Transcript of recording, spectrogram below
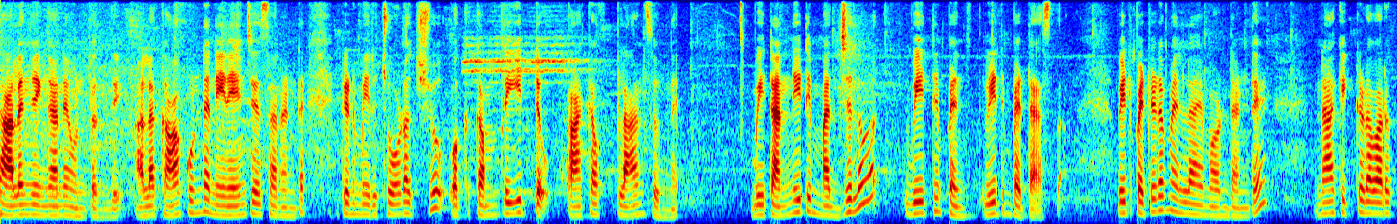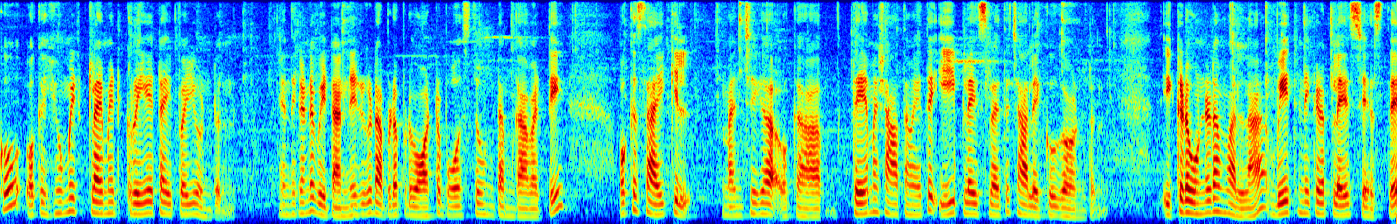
ఛాలెంజింగ్గానే ఉంటుంది. అలా కాకుండా నేనేం చేశానంటే ఇక్కడ మీరు చూడొచ్చు ఒక కంప్లీట్ ప్యాక్ ఆఫ్ ప్లాన్స్ ఉన్నాయి. వీటన్నిటి మధ్యలో వీటిని పెంచ వీటిని పెట్టేస్తా. వీటి పెట్టడం ఎలా ఏమవుతుందంటే నాకు ఇక్కడ వరకు ఒక హ్యూమిడ్ క్లైమేట్ క్రియేట్ అయిపోయి ఉంటుంది. ఎందుకంటే వీటన్నిటి కూడా అప్పుడప్పుడు వాటర్ పోస్తూ ఉంటాం కాబట్టి ఒక సైకిల్ మంచిగా ఒక తేమ శాతం అయితే ఈ ప్లేస్లో అయితే చాలా ఎక్కువగా ఉంటుంది. ఇక్కడ ఉండడం వల్ల వీటిని ఇక్కడ ప్లేస్ చేస్తే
